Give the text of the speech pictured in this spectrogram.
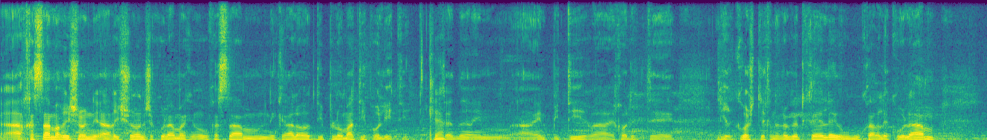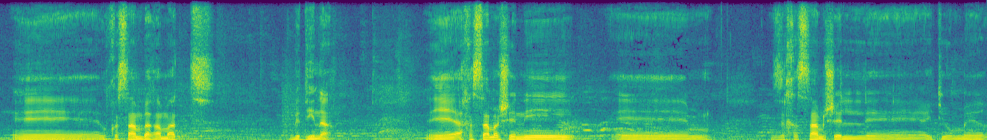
החסם הראשון, הראשון שכולם, הוא חסם, נקרא לו דיפלומטי-פוליטי. כן. בסדר? עם ה-NPT והיכולת אה, לרכוש טכנולוגיות כאלה, הוא מוכר לכולם. אה, הוא חסם ברמת מדינה. אה, החסם השני אה, זה חסם של, אה, הייתי אומר,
